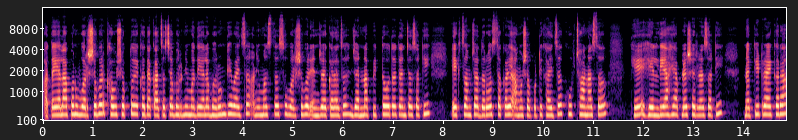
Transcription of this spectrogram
आता याला आपण वर्षभर खाऊ शकतो एखाद्या काचाच्या भरणीमध्ये याला भरून ठेवायचं आणि मस्त असं वर्षभर एन्जॉय करायचं. ज्यांना पित्त होतं त्यांच्यासाठी एक चमचा दररोज सकाळी आमोशापोटी खायचं. खूप छान असं हे हेल्दी आहे आपल्या शरीरासाठी. नक्की ट्राय करा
